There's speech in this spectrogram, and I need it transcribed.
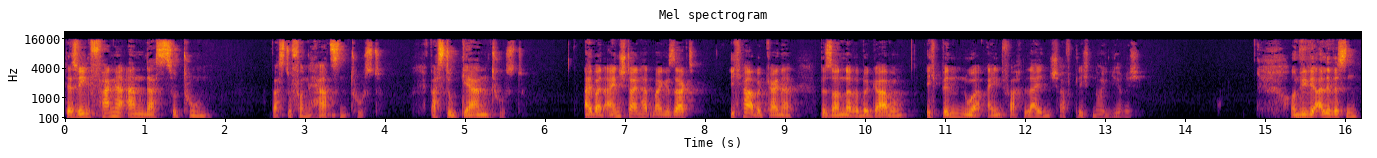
Deswegen fange an, das zu tun, was du von Herzen tust, was du gern tust. Albert Einstein hat mal gesagt, ich habe keine besondere Begabung, ich bin nur einfach leidenschaftlich neugierig. Und wie wir alle wissen,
